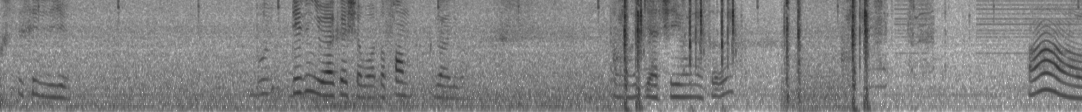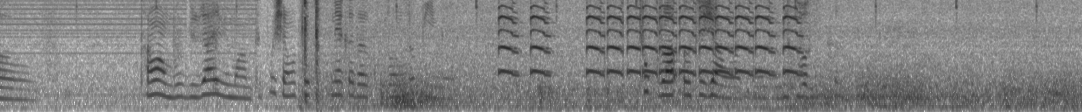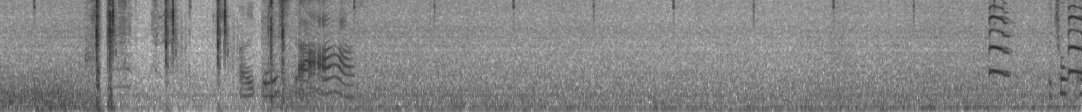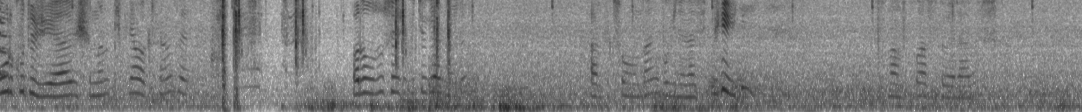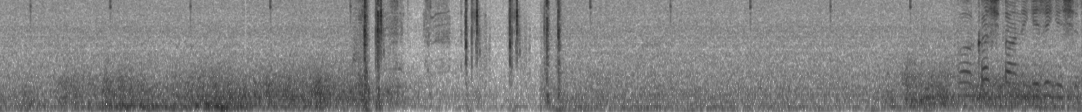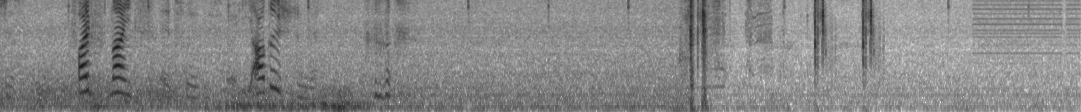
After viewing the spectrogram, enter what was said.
Çok stres edici. Bu dediğim gibi arkadaşlar bu arada fan galiba. Ama gerçeği olmasa da. Aa. Tamam bu güzel bir mantıkmış ama pek ne kadar kullanırım bilmiyorum. Çok rahatlatıcı ama. Basit. Arkadaşlar. Bu Çok korkutucu ya. Şunların tipine baksanıza. Arada uzun süredir video gelmiyordu. Artık sonunda bugüne nasip. FNAF Plus'la beraber. Daha kaç tane gece geçireceğiz? Five Nights at Freddy's. Adı üstünde.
